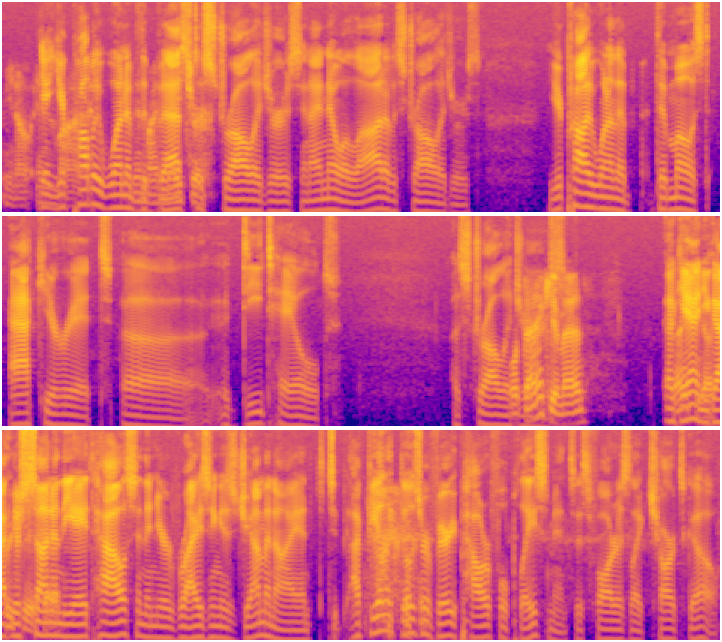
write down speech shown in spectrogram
you know. Yeah, you're my- probably one of the best nature. astrologers, and I know a lot of astrologers. You're probably one of the the most accurate, uh, detailed astrologers. Well, thank you, man. Again, you. you got your sun that. in the eighth house, and then your rising is Gemini, and I feel like those are very powerful placements as far as like charts go.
